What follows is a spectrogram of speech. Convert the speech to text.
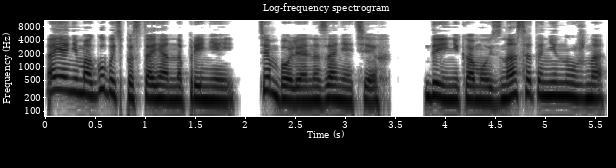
а я не могу быть постоянно при ней, тем более на занятиях. Да и никому из нас это не нужно.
